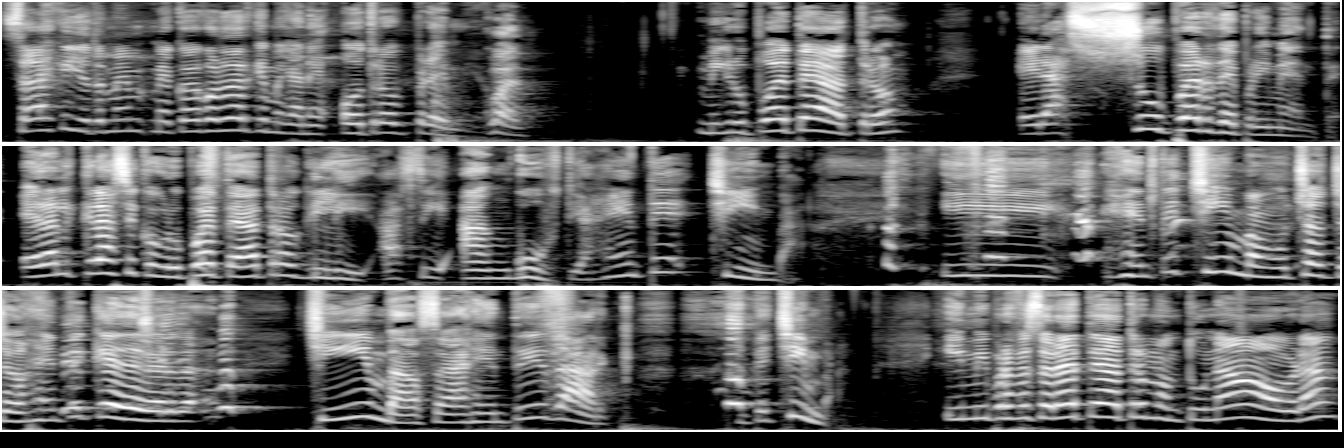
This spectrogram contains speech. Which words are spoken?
¿Sabes que yo también me acabo de acordar que me gané otro premio? ¿Cuál? Mi grupo de teatro era súper deprimente. Era el clásico grupo de teatro Glee. Así, angustia. Gente chimba. Y gente chimba, muchachos. Gente que de verdad... Chimba, o sea, gente dark. Gente chimba. Y mi profesora de teatro montó una obra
